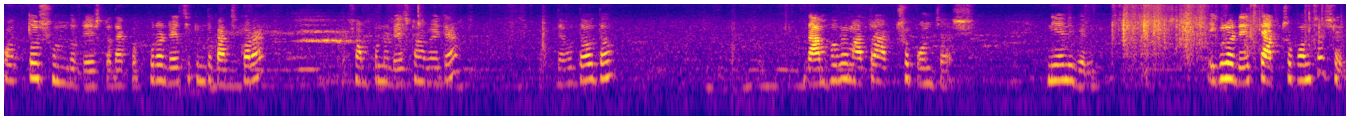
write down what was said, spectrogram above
কত সুন্দর ড্রেসটা দেখো পুরো ড্রেসে কিন্তু কাজ করা। সম্পূর্ণ ড্রেসটা হবে এটা। দেখো দাও দাও। দাম হবে মাত্র আটশো পঞ্চাশ। নিয়ে নেবেন। এগুলো ড্রেস কি আটশো পঞ্চাশের?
